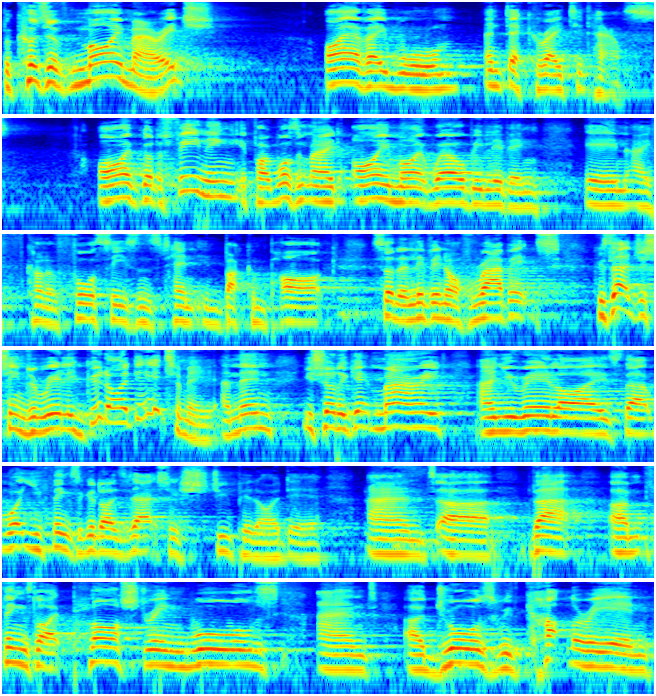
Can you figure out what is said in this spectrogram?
because of my marriage, I have a warm and decorated house. I've got a feeling if I wasn't married, I might well be living in a kind of Four Seasons tent in Buchan Park, sort of living off rabbits, because that just seems a really good idea to me. And then you sort of get married and you realise that what you think is a good idea is actually a stupid idea, and uh, that um, things like plastering walls and uh, drawers with cutlery in,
